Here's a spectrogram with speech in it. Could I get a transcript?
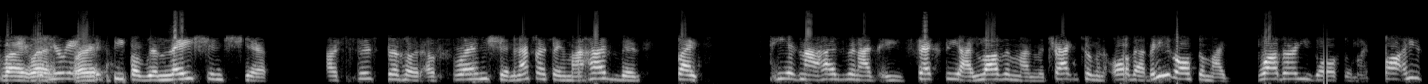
right, right, if you're able right. to keep a relationship, a sisterhood, a friendship, and that's why I say my husband, like he is my husband. I, he's sexy. I love him. I'm attracted to him and all that. But he's also my brother. He's also my father. He's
